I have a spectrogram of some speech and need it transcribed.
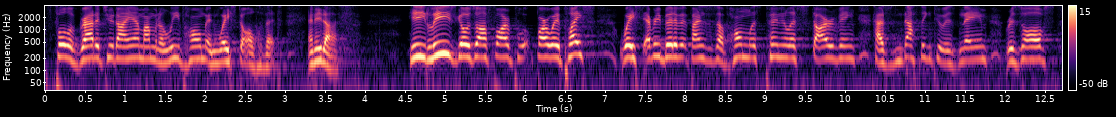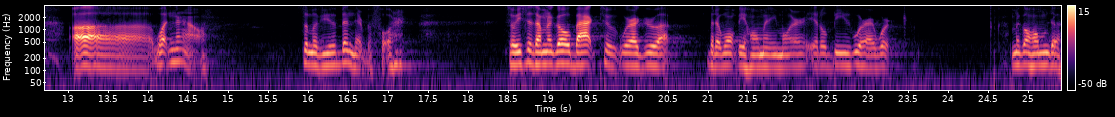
full of gratitude I am, I'm going to leave home and waste all of it. And he does. He leaves, goes off far, far away place, wastes every bit of it, finds himself homeless, penniless, starving, has nothing to his name, resolves, uh, what now? Some of you have been there before. So he says, I'm going to go back to where I grew up, but it won't be home anymore. It'll be where I work. I'm going to go home to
